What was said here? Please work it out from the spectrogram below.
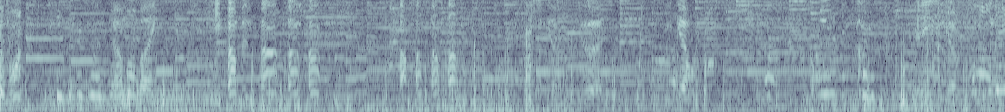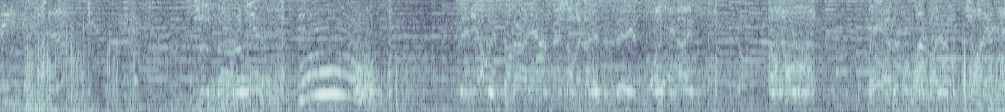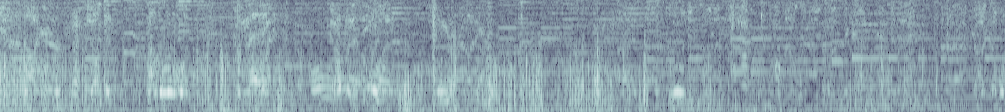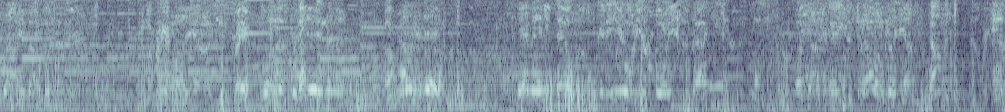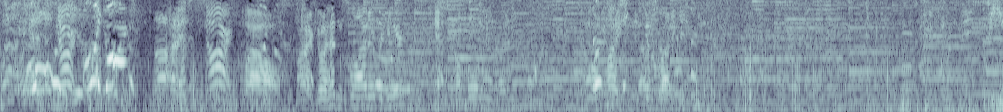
Come on. Come on, buddy. Keep pumping. Pump, pump, pump. Pump, pump, pump, pump. There you go. Good. Keep going. There you go. Come on, baby. Come on, man. Should have you always come out here and fish on the nicest days. Must be nice. Man, there's some life out here. Some giant bananas out here. Jumping. Not the little one. The right, go ahead and slide over here. Yeah. And I'll pull him out right in this corner. Hold on tight. He's gonna run again.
